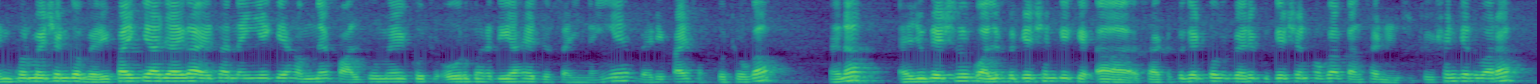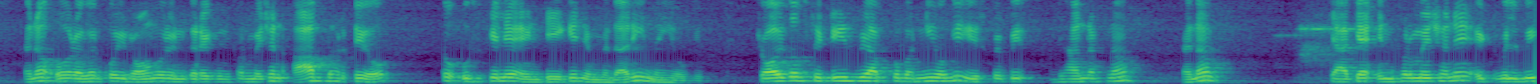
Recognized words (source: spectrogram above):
इन्फॉर्मेशन को वेरीफाई किया जाएगा। ऐसा नहीं है कि हमने फालतू में कुछ और भर दिया है जो सही नहीं है। वेरीफाई सब कुछ होगा, है ना? एजुकेशनल क्वालिफिकेशन की सर्टिफिकेट को भी वेरिफिकेशन होगा कंसर्न इंस्टीट्यूशन के द्वारा, है ना? और अगर कोई रॉन्ग और इनकरेक्ट इन्फॉर्मेशन आप भरते हो तो उसके लिए एन की ज़िम्मेदारी नहीं होगी। चॉइस ऑफ़ सिटीज़ भी आपको भरनी होगी, इस पर भी ध्यान रखना, है ना? क्या क्या इन्फॉर्मेशन है इट विल बी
